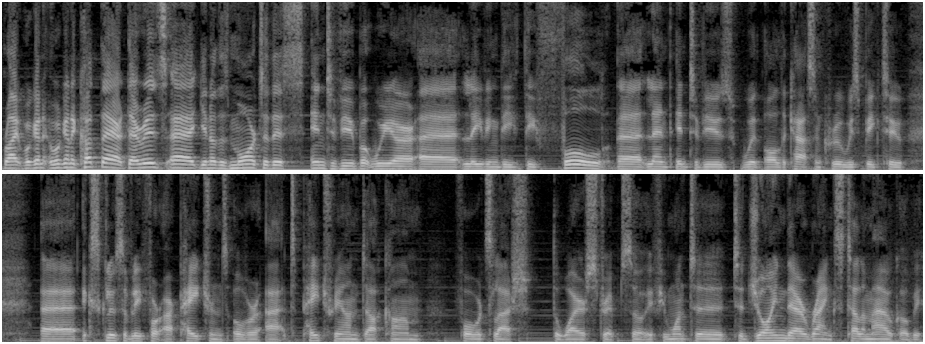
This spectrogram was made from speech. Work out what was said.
Right, we're gonna we're gonna cut there. There is, uh, you know, there's more to this interview, but we are uh, leaving the the full uh, length interviews with all the cast and crew we speak to uh, exclusively for our patrons over at patreon.com forward slash the wire strip. So if you want to to join their ranks, tell them how, Kobi.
